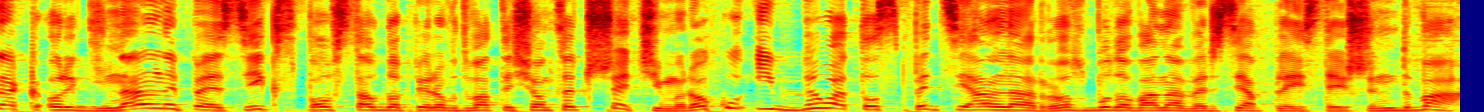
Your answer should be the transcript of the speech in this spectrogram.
jednak oryginalny PSX powstał dopiero w 2003 roku i była to specjalna rozbudowana wersja PlayStation 2.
